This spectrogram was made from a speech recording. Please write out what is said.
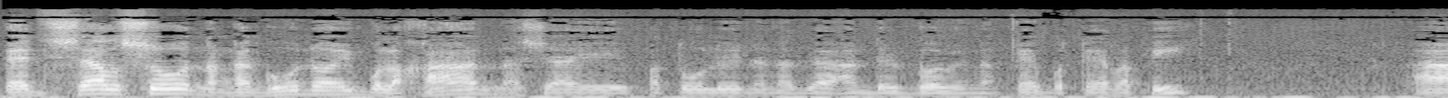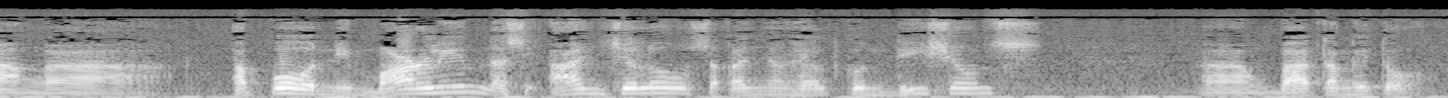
Ped Celso ng Hagunoy, Bulacan na siya ay patuloy na nag-undergoing ng chemotherapy. Ang uh, apo ni Marlin na si Angelo sa kanyang health conditions. Ang batang ito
